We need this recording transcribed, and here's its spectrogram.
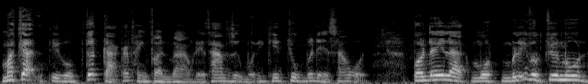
Mặt trận thì gồm tất cả các thành phần vào để tham dự một ý kiến chung vấn đề xã hội. Còn đây là một lĩnh vực chuyên môn,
